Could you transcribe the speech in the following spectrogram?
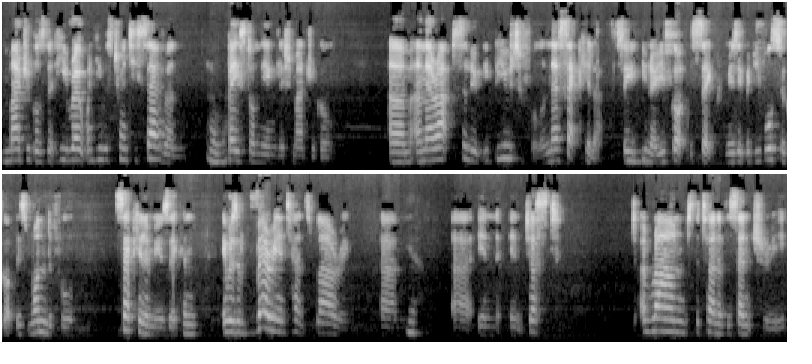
madrigals that he wrote when he was 27, oh. based on the English madrigal. Um, and they're absolutely beautiful, and they're secular. So you know, you've got the sacred music, but you've also got this wonderful secular music, and it was a very intense flowering. Um, yeah uh, in, in just around the turn of the century,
